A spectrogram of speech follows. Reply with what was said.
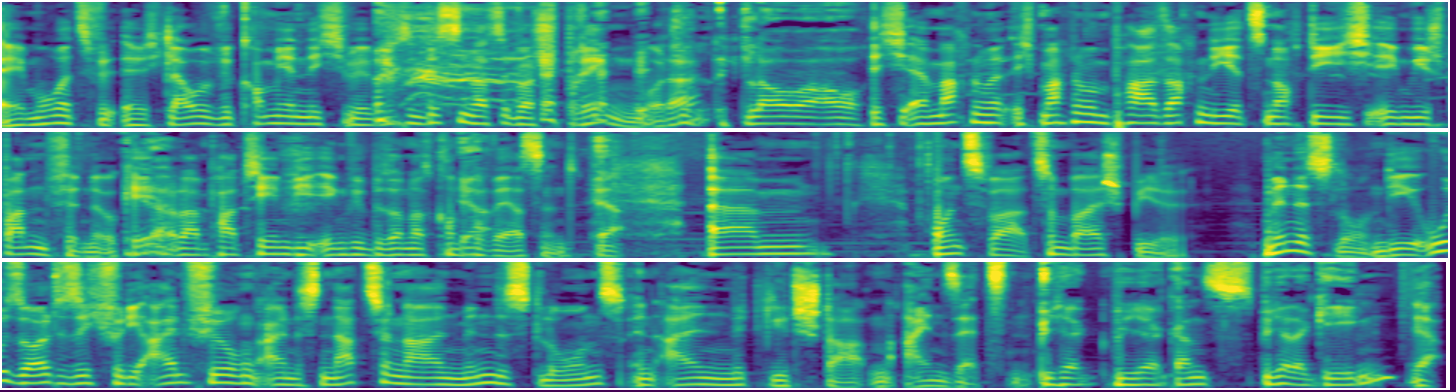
Ey Moritz, ich glaube, wir kommen hier nicht, wir müssen ein bisschen was überspringen, oder? Ich glaube auch. Ich äh, mache nur, ich mache nur ein paar Sachen, die jetzt noch, die ich irgendwie spannend finde, okay? Ja. Oder ein paar Themen, die irgendwie besonders kontrovers ja. sind. Ja. Ähm, und zwar zum Beispiel Mindestlohn. Die EU sollte sich für die Einführung eines nationalen Mindestlohns in allen Mitgliedstaaten einsetzen. Bin ich ja, bin ich ja ganz, bin ich ja dagegen. Ja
